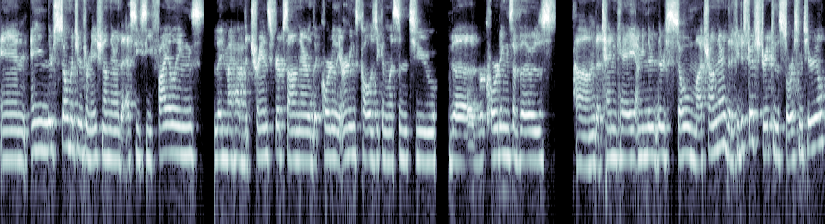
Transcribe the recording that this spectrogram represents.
and and there's so much information on there, the SEC filings, they might have the transcripts on there, the quarterly earnings calls you can listen to, the recordings of those um, the 10K. I mean, there, there's so much on there that if you just go straight to the source material,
